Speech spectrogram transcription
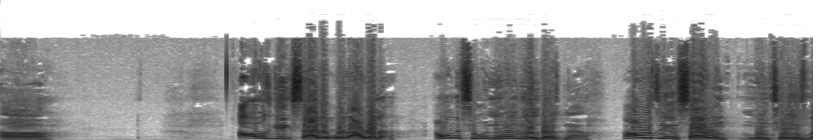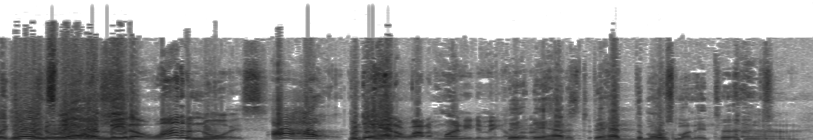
Uh, I always get excited when I want to. I want to see what New England does now. I always get excited when, when teams make a Yeah, big New splash. England made a lot of noise, I, I, but they had a lot of money to make. A they, they had a, they had the most money to.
